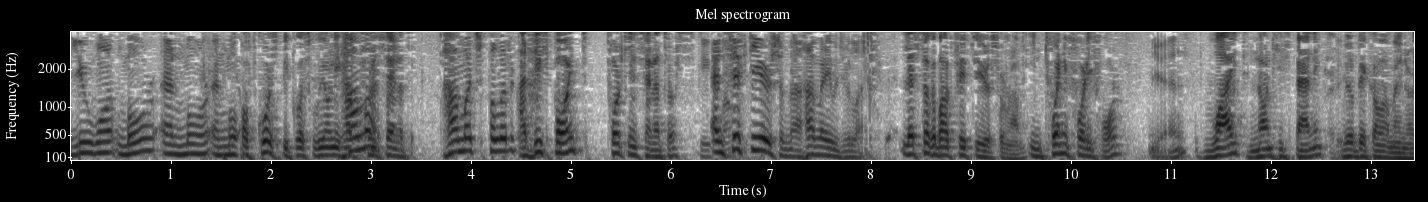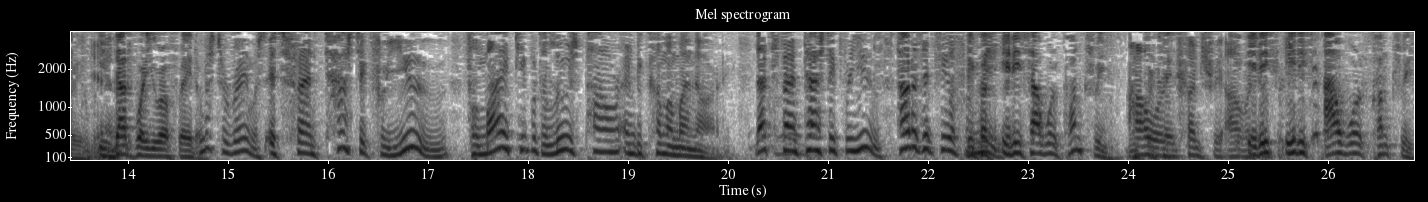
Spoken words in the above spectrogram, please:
you want more and more and more. Of course, because we only have How three much? senators. How much political? At this point, 14 senators. And 50 years from now, how many would you like? Let's talk about 50 years from now. In 2044, Yes. white non-Hispanics will become a minority. Is that what you're afraid of? Mr. Ramos, it's fantastic for you, for my people to lose power and become a minority. That's fantastic for you. How does it feel for Because me? it is our country. Mr. Our Taylor. country, our It is, it is our country.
